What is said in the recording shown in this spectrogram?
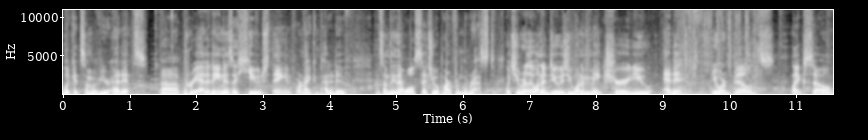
look at some of your edits. Uh, Pre-editing is a huge thing in Fortnite competitive and something that will set you apart from the rest. What you really want to do is you want to make sure you edit your builds like so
